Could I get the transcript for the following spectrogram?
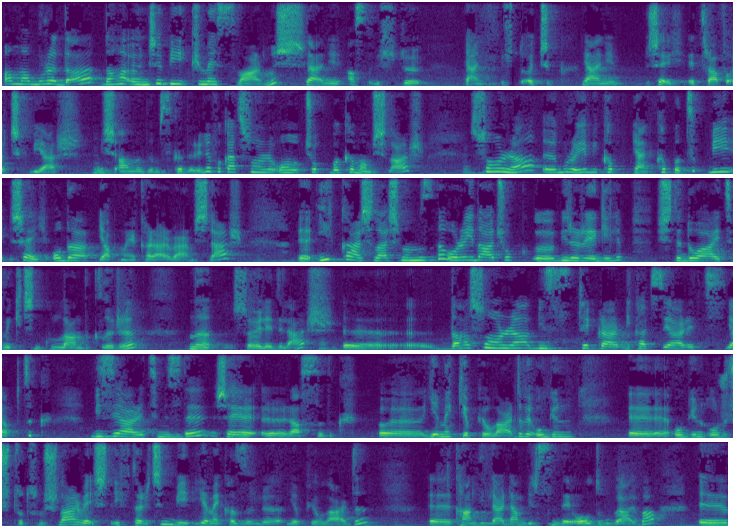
Ama burada daha önce bir kümes varmış. Yani aslında üstü yani üstü açık yani şey etrafı açık bir yermiş anladığımız kadarıyla. Fakat sonra o çok bakamamışlar. Sonra e, burayı bir kap, yani kapatıp bir şey oda yapmaya karar vermişler. E, ilk karşılaşmamızda orayı daha çok e, bir araya gelip işte dua etmek için kullandıklarını söylediler. E, daha sonra biz tekrar birkaç ziyaret yaptık. Bir ziyaretimizde şeye e, rastladık. E, yemek yapıyorlardı ve o gün e, o gün oruç tutmuşlar ve işte iftar için bir yemek hazırlığı yapıyorlardı. E, kandillerden birisinde oldu bu galiba. E,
